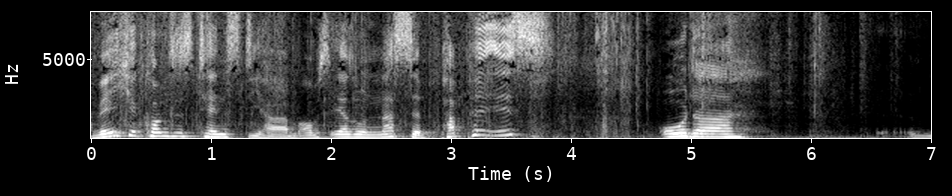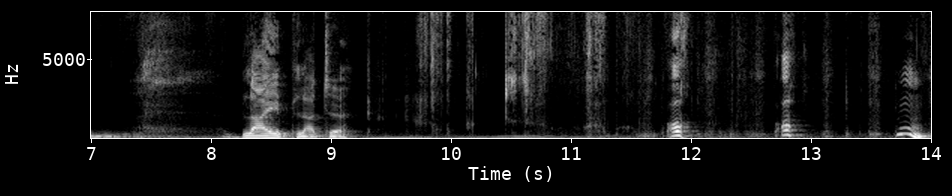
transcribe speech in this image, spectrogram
welche Konsistenz die haben. Ob es eher so nasse Pappe ist oder Bleiplatte. Ach, ach, hm.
